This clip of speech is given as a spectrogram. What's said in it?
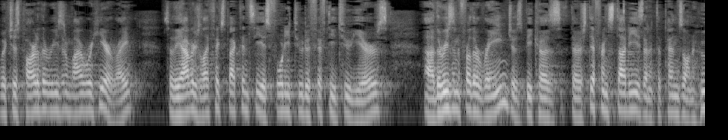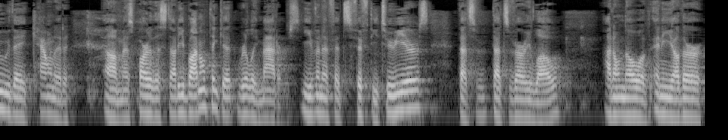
which is part of the reason why we're here, right? So the average life expectancy is 42 to 52 years. Uh, the reason for the range is because there's different studies and it depends on who they counted um, as part of the study, but I don't think it really matters. Even if it's 52 years, that's, that's very low. I don't know of any other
